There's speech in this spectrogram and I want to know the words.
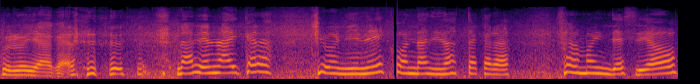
風呂屋が慣れないから急にねこんなになったから寒いんですよ。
